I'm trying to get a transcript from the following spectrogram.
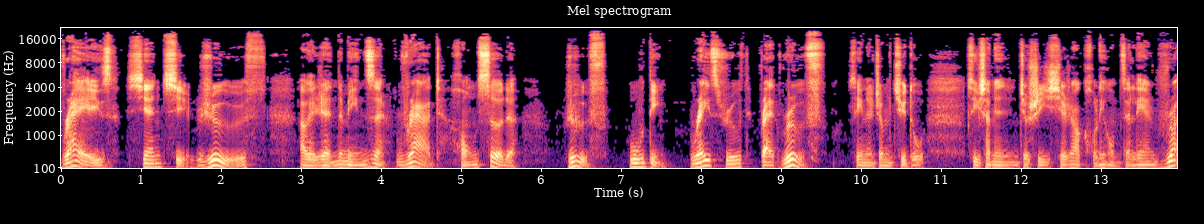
Raise 掀起 OK 人的名字。Red 红色的 roof 屋顶。Raise roof red roof。所以呢，这么去读，所以上面就是一些绕口令，我们在练 r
